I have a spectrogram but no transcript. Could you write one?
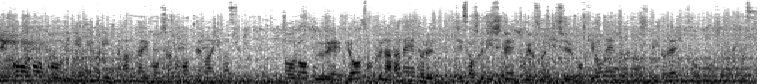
進行方向右手より反対号車の持ってまいります当ロープウェイ秒速7メートル時速にしておよそ 25km のスピードで走行しております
